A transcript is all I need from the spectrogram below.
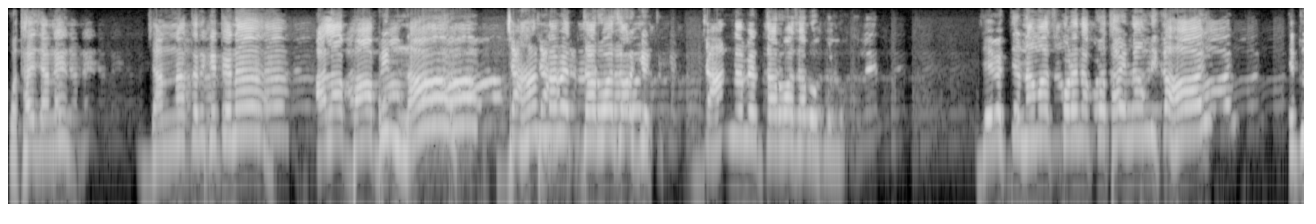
কোথায় জানেন? জান্নাতের গেটে না, আলা বাবিন না জাহান্নামের দরওয়াজার গেট জাহান্নামের দরওয়াজার উপরে। যে ব্যক্তি নামাজ পড়ে না, কোথায় নাম লেখা হয়? একটু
